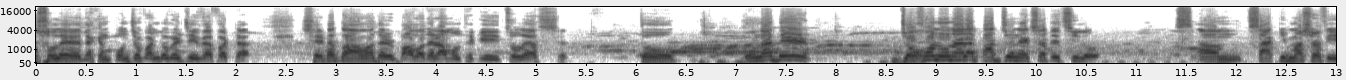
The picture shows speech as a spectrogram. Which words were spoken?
আসলে দেখেন, পঞ্চপাণ্ডবের যে ব্যাপারটা, সেটা তো আমাদের বাবাদের আমল থেকেই চলে আসছে। তো ওনাদের, যখন ওনারা পাঁচজন একসাথে ছিল সাকিব মাশরাফি,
